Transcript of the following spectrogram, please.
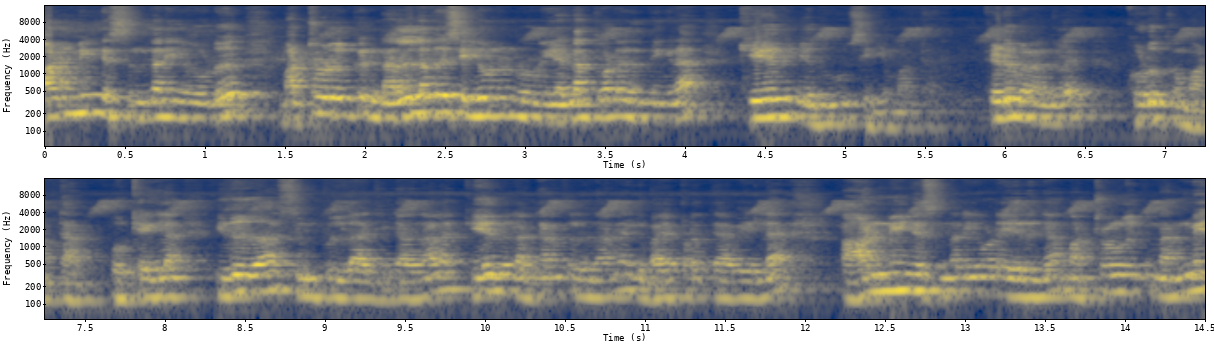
ஆன்மீக சிந்தனையோடு மற்றவர்களுக்கு நல்லது செய்யணும்னு ஒரு எண்ணத்தோடு இருந்தீங்கன்னா கேது எதுவும் செய்ய மாட்டார். கெடுபலங்களை கொடுக்க மாட்டார். ஓகேங்களா? இதுதான் சிம்பிள் லாஜிக் அதனால கேது லக்னத்தில் இருந்தாலும் நீங்கள் பயப்பட தேவையில்லை. ஆன்மீக சிந்தனையோடு இருங்க. மற்றவங்களுக்கு நன்மை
